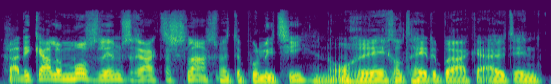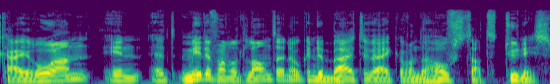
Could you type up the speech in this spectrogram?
Radicale moslims raakten slaags met de politie. En de ongeregeldheden braken uit in Kairouan, in het midden van het land... en ook in de buitenwijken van de hoofdstad Tunis.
